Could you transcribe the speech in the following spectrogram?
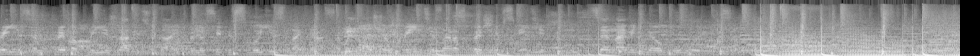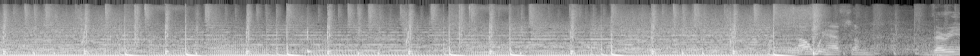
українцям треба приїжджати сюди і приносити свої знання. Саме тому, що українці зараз перші в світі, це навіть не обговорюється. Now we have some very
